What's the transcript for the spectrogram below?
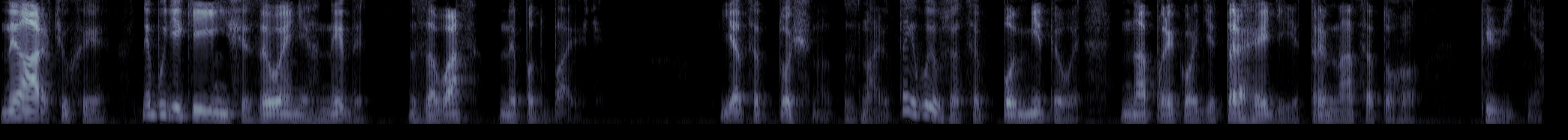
не артюхи, не будь-які інші зелені гниди за вас не подбають. Я це точно знаю. Та й ви вже це помітили на прикладі трагедії 13 квітня.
